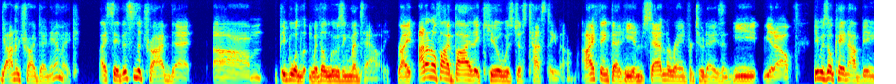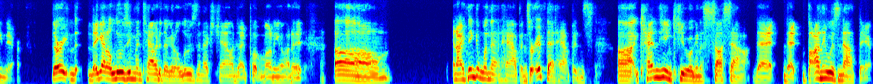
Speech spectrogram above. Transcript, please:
Yanu tribe dynamic, I say this is a tribe that um, people with, with a losing mentality, right? I don't know if I buy that Q was just testing them. I think that he had sat in the rain for two days and he, you know, he was okay not being there. They're they got a losing mentality. They're going to lose the next challenge. I put money on it. Um, and I think that when that happens, or if that happens, uh, Kenzie and Q are going to suss out that that Bhanu is not there,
